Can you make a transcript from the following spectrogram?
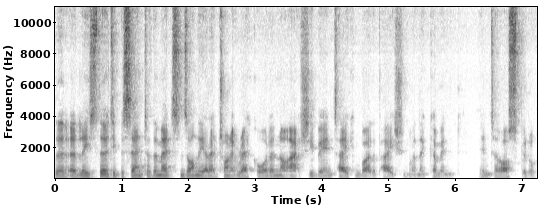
that at least 30% of the medicines on the electronic record are not actually being taken by the patient when they come in into hospital.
